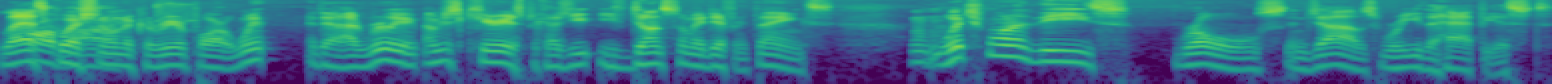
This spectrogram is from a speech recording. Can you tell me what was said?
Last oh, question my. on the career part. When that I really, I'm just curious because you you've done so many different things. Mm-hmm. Which one of these roles and jobs were you the happiest?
